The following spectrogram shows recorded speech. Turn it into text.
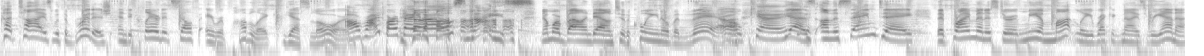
cut ties with the British and declared itself a republic. Yes, Lord. All right, Barbados. nice. No more bowing down to the queen over there. Okay. Yes, on the same day that Prime Minister Mia Mottley recognized Rihanna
